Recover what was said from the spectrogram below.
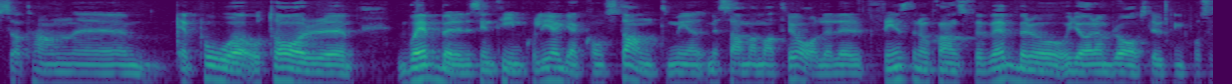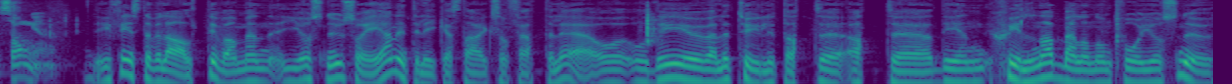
så att han eh, eh, är på och tar eh, Webber, eller sin teamkollega, konstant med, med samma material? Eller finns det någon chans för Webber att, att göra en bra avslutning på säsongen? Det finns det väl alltid, va? men just nu så är han inte lika stark som Vettel är. Och, och det är ju väldigt tydligt att, att det är en skillnad mellan de två just nu.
